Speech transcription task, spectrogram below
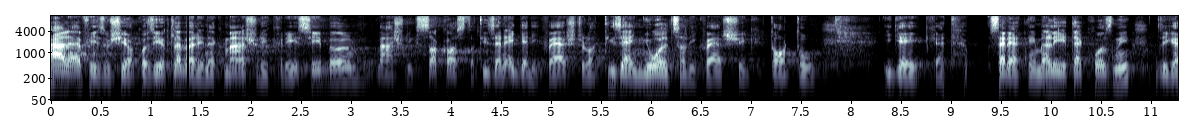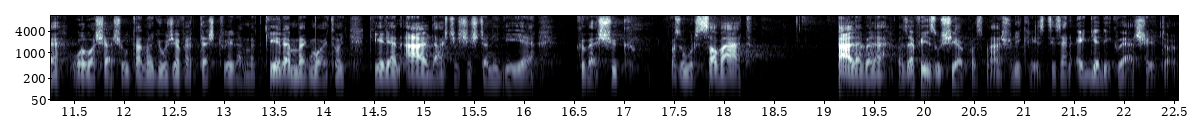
Pál Efézusiakhoz írt levelének második részéből, második szakaszt, a 11. verstől a 18. versig tartó igeiket szeretném elétek hozni. Az ige olvasása után a Józsefet testvéremet kérem meg majd, hogy kérjen áldást is Isten igényére. Kövessük az Úr szavát. Pál levele az Efézusiakhoz második rész 11. versétől.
